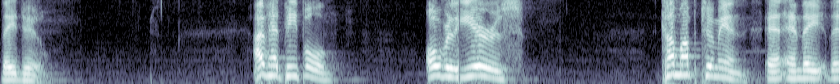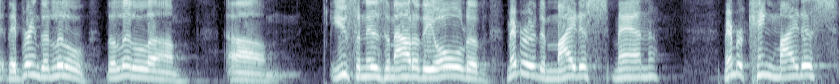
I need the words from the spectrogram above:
they do. I've had people over the years come up to me and, and, and they, they, they, bring the little, the little um, um, euphemism out of the old of, remember the Midas man? Remember King Midas,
